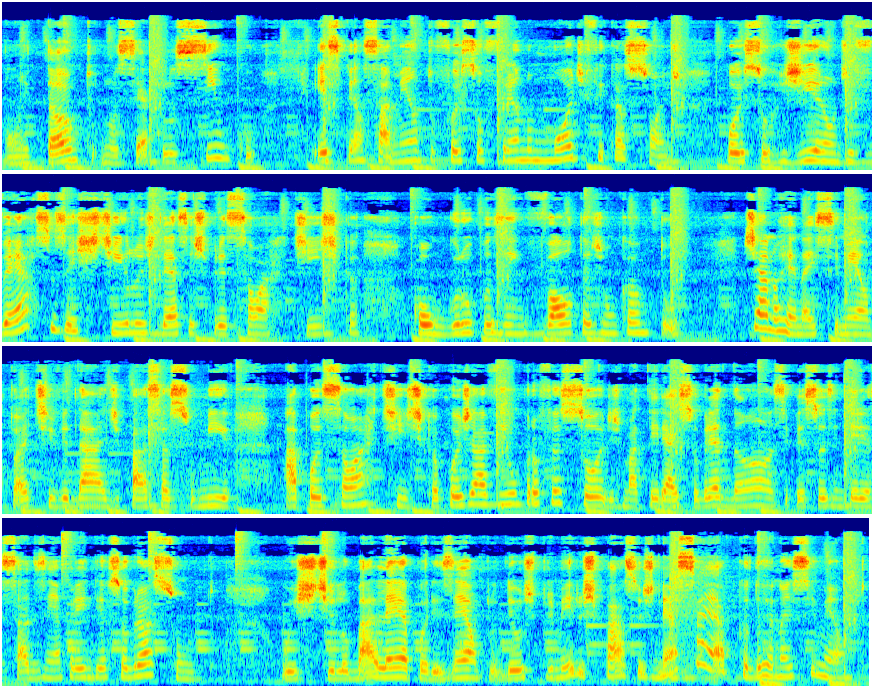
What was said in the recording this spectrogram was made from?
No entanto, no século V, esse pensamento foi sofrendo modificações, pois surgiram diversos estilos dessa expressão artística com grupos em volta de um cantor. Já no Renascimento, a atividade passa a assumir a posição artística, pois já haviam professores, materiais sobre a dança e pessoas interessadas em aprender sobre o assunto. O estilo balé, por exemplo, deu os primeiros passos nessa época do Renascimento.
